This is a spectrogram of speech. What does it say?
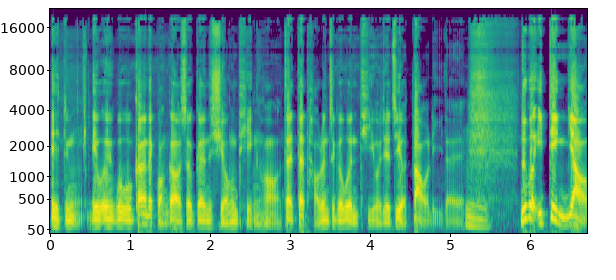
哎，对，我我我刚刚在广告的时候跟许宏庭哈在在讨论这个问题，我觉得是有道理的。嗯。如果一定要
